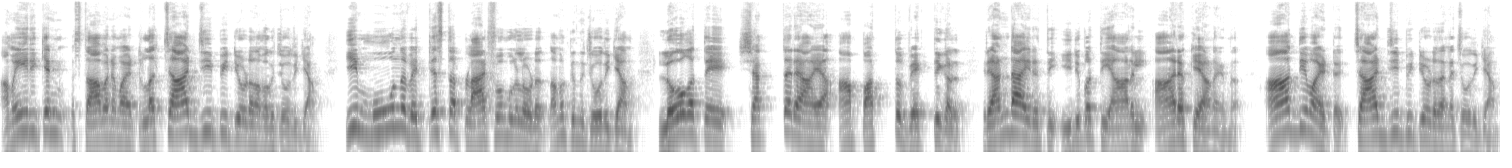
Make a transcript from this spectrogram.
അമേരിക്കൻ സ്ഥാപനമായിട്ടുള്ള ചാറ്റ് ജി പി ടിയോട് നമുക്ക് ചോദിക്കാം. ഈ മൂന്ന് വ്യത്യസ്ത പ്ലാറ്റ്ഫോമുകളോട് നമുക്കിന്ന് ചോദിക്കാം. ലോകത്തെ ശക്തരായ ആ പത്ത് വ്യക്തികൾ രണ്ടായിരത്തി ഇരുപത്തി ആറിൽ ആരൊക്കെയാണ് എന്ന് ആദ്യമായിട്ട് ചാറ്റ് ജി പി ടിയോട് തന്നെ ചോദിക്കാം.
